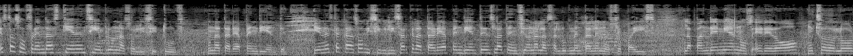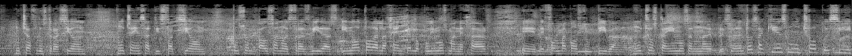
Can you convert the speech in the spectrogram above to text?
estas ofrendas tienen siempre una solicitud una tarea pendiente. Y en este caso, visibilizar que la tarea pendiente es la atención a la salud mental en nuestro país. La pandemia nos heredó mucho dolor, mucha frustración, mucha insatisfacción, puso en pausa nuestras vidas y no toda la gente lo pudimos manejar eh, de forma constructiva. Muchos caímos en una depresión. Entonces aquí es mucho, pues sí,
